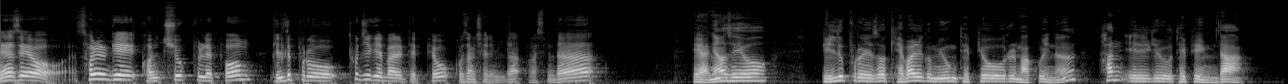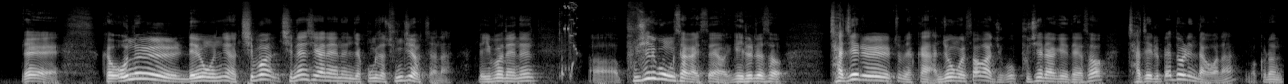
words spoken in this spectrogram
안녕하세요. 설계 건축 플랫폼 빌드프로 토지개발 대표 고상철입니다. 반갑습니다. 네, 안녕하세요. 빌드프로에서 개발금융 대표를 맡고 있는 한일규 대표입니다. 네, 그 오늘 내용은요. 지번 지난 시간에는 이제 공사 중지였잖아. 근데 이번에는 어, 부실 공사가 있어요. 이게 예를 들어서 자재를 좀 약간 안 좋은 걸 써가지고 부실하게 돼서 자재를 빼돌린다거나 뭐 그런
